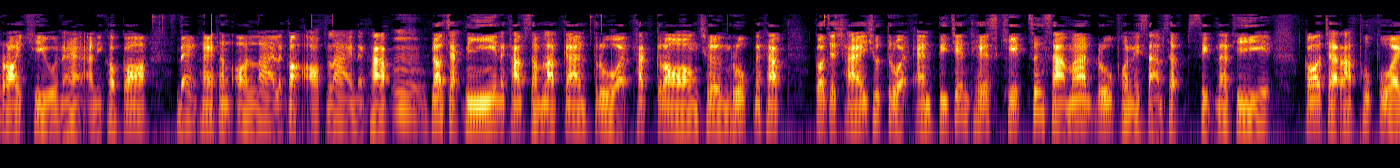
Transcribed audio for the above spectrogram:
200 คิวนะฮะ อันนี้เขาก็แบ่งให้ทั้งออนไลน์แล้วก็ออฟไลน์นะครับ นอกจากนี้นะครับสำหรับการตรวจคัดกรองเชิงรุกนะครับ ก็จะใช้ชุดตรวจ Antigen Test Kit ซึ่งสามารถรู้ผลใน 30 นาที ก็จะรับผู้ป่วย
